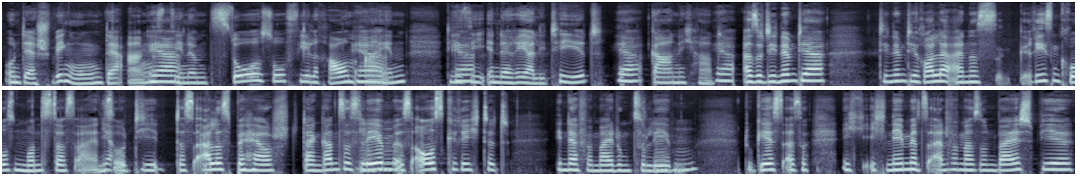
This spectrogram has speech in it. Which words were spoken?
und der Schwingung der Angst, ja. die nimmt so, so viel Raum ja. ein, die ja. sie in der Realität gar nicht hat. Ja, also die nimmt ja, die nimmt die Rolle eines riesengroßen Monsters ein, so die das alles beherrscht. Dein ganzes mhm. Leben ist ausgerichtet, in der Vermeidung zu leben. Mhm. Du gehst, also ich, ich nehme jetzt einfach mal so ein Beispiel.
